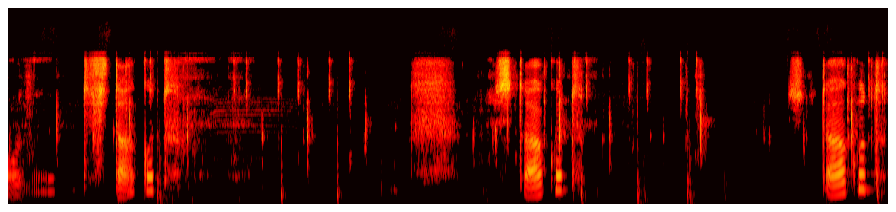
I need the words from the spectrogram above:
Ось так от. Ось так от. Ось так от.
